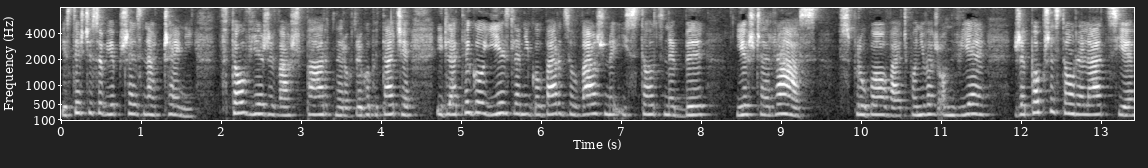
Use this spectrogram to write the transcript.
Jesteście sobie przeznaczeni. W to wierzy Wasz partner, o którego pytacie i dlatego jest dla niego bardzo ważne, istotne, by jeszcze raz spróbować, ponieważ on wie, że poprzez tą relację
